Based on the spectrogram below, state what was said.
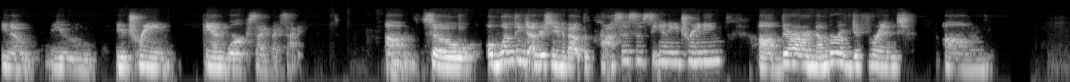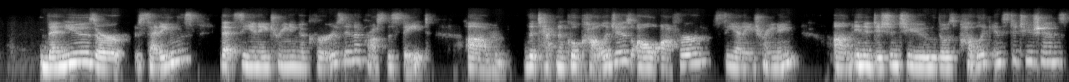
you know you you train and work side by side. Um, so uh, one thing to understand about the process of CNA training, um, there are a number of different um, venues or settings that CNA training occurs in across the state. Um, the technical colleges all offer CNA training. Um, in addition to those public institutions,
